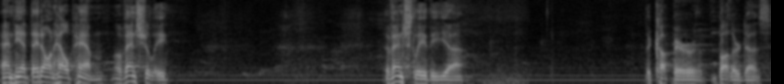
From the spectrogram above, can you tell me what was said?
And yet they don't help him. Eventually, eventually the, uh, the cupbearer, the butler does.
